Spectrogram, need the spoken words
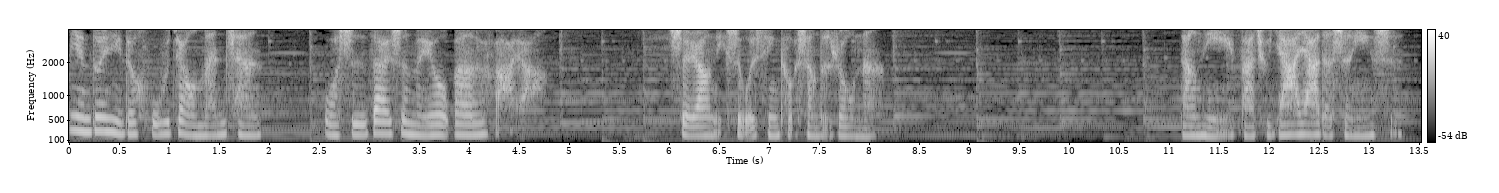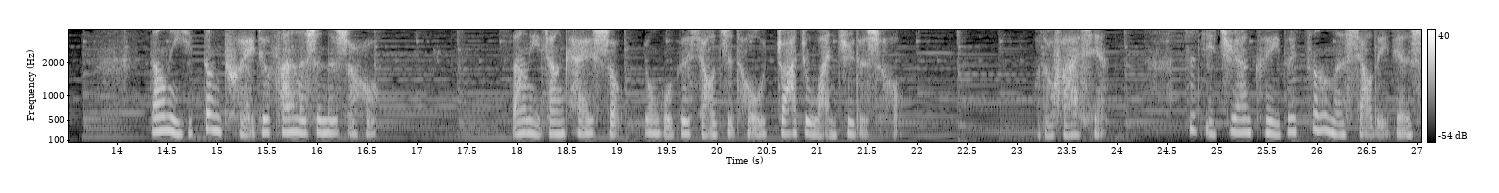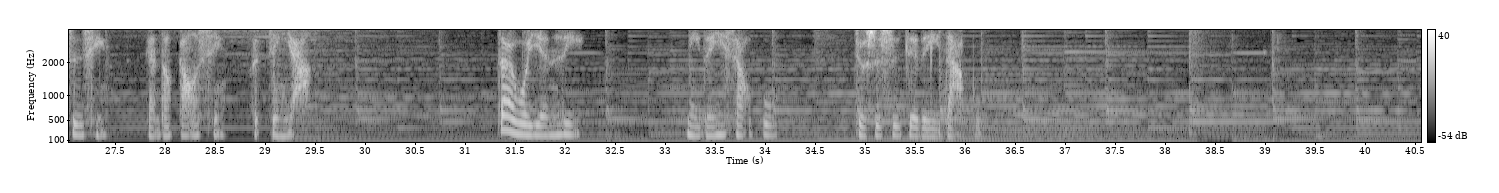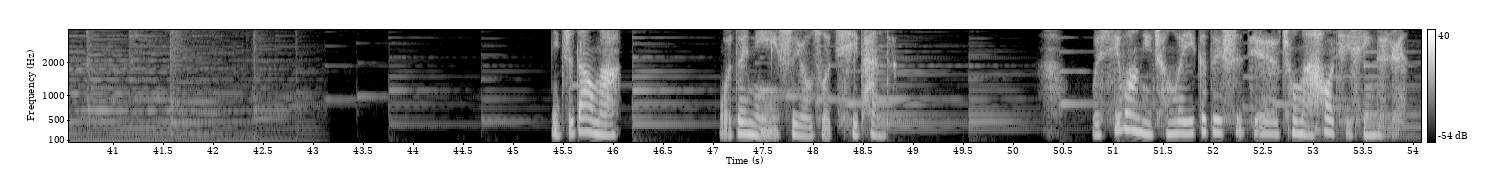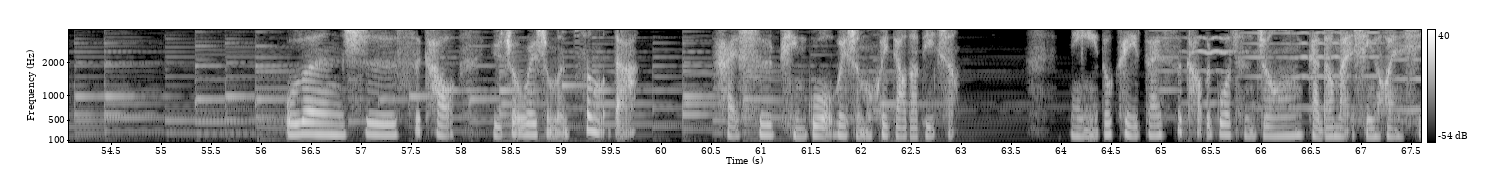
面对你的胡搅蛮缠。我实在是没有办法呀，谁让你是我心头上的肉呢？当你发出呀呀的声音时，当你一蹬腿就翻了身的时候，当你张开手用五个小指头抓住玩具的时候，我都发现自己居然可以对这么小的一件事情感到高兴和惊讶。在我眼里，你的一小步就是世界的一大步。知道吗？我对你是有所期盼的。我希望你成为一个对世界充满好奇心的人。无论是思考宇宙为什么这么大，还是苹果为什么会掉到地上，你都可以在思考的过程中感到满心欢喜。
